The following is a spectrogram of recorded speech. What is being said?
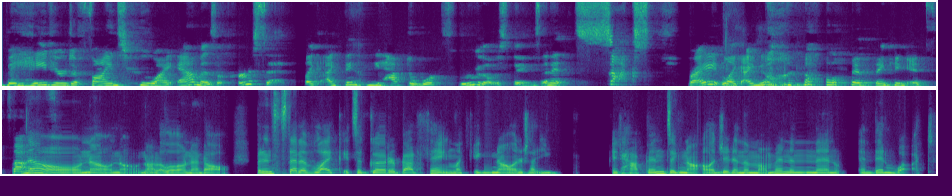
behavior defines who I am as a person? Like, I think yeah. we have to work through those things and it sucks, right? Like, I know I'm thinking it sucks. No, no, no, not alone at all. But instead of like, it's a good or bad thing, like acknowledge that you, it happens, acknowledge it in the moment. And then, and then what?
